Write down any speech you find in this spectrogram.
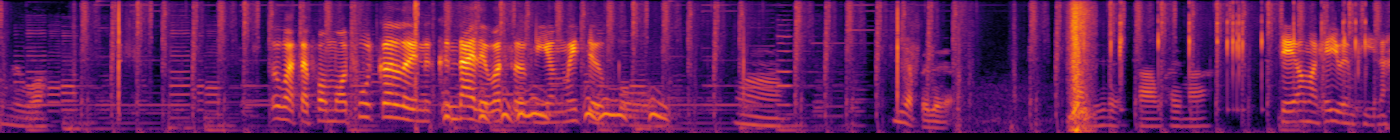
ยังไงวะเออว่ะแต่พอมอสพูดก็เลยนึกขึ้นได้เลยว่าเซิร์ฟนี้ยังไม่เจอโปร อ่าเงียบไปเลยอะตอนนี้เลยตามใครมา เจ๊เอามาแค่ UMP นะ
